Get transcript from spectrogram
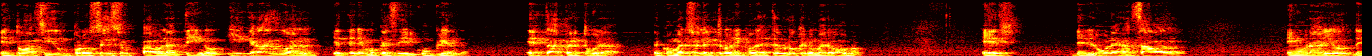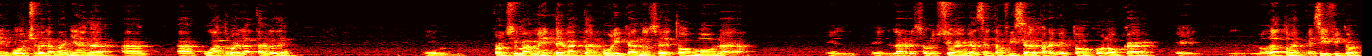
Esto ha sido un proceso paulatino y gradual que tenemos que seguir cumpliendo. Esta apertura del comercio electrónico de este bloque número uno es de lunes a sábado en horario de 8 de la mañana a, 4 de la tarde. Em, próximamente va a estar publicándose de todos modos la, resolución en Gaceta Oficial para que todos conozcan los datos específicos.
